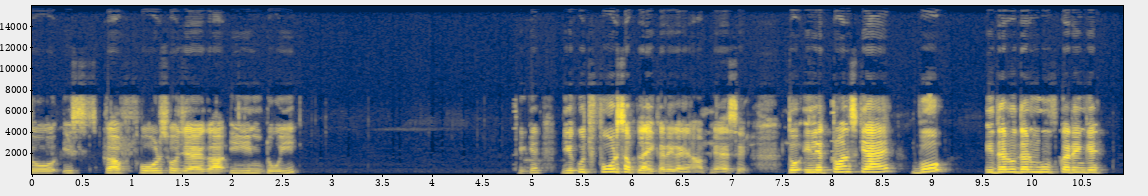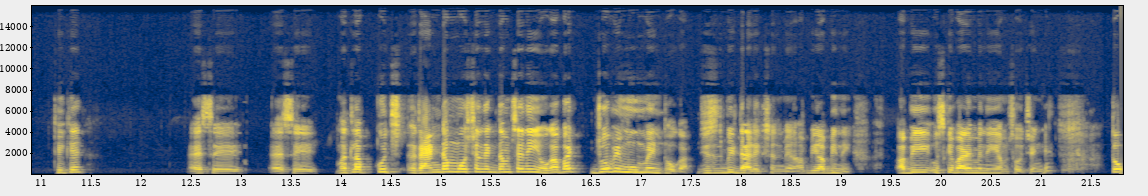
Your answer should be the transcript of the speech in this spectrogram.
तो इसका फोर्स हो जाएगा ई इंटू ई ठीक है? ये कुछ फोर्स अप्लाई करेगा यहाँ पे ऐसे। तो इलेक्ट्रॉन्स क्या है? वो इधर उधर मूव करेंगे, ठीक है? ऐसे ऐसे मतलब कुछ रैंडम मोशन एकदम से नहीं होगा बट जो भी मूवमेंट होगा, जिस भी डायरेक्शन में, अभी अभी नहीं, अभी उसके बारे में नहीं हम सोचेंगे। तो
